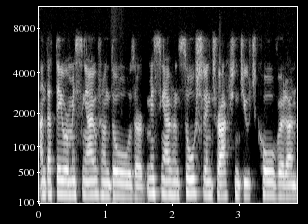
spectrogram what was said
and that they were missing out on those or missing out on social interaction due to COVID and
